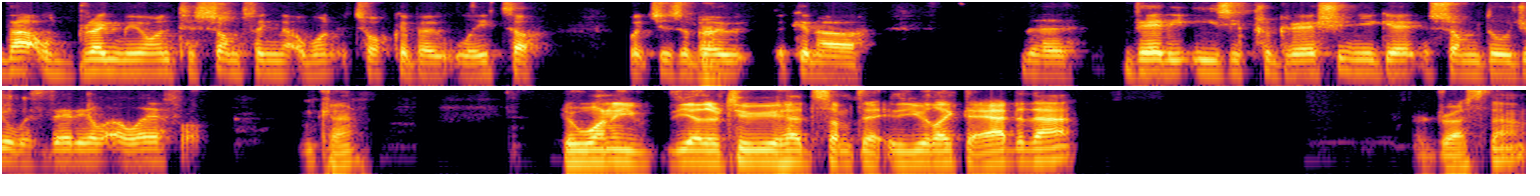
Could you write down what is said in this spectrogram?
that will bring me on to something that I want to talk about later, which is about the kind of the very easy progression you get in some dojo with very little effort. Okay. Do one of the other two you had something you like to add to that? Or address that?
